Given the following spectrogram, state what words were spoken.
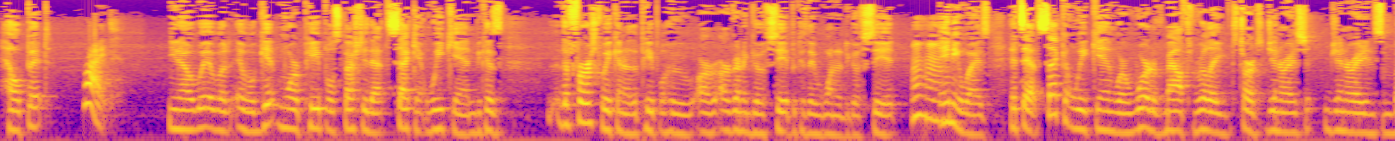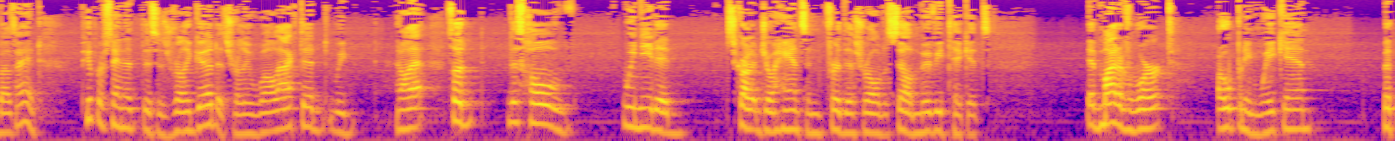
help it. right, You know, it will it will get more people, especially that second weekend, because the first weekend are the people who are, are going to go see it because they wanted to go see it mm-hmm. anyways. It's that second weekend where word of mouth really starts generate, generating some buzz. Hey, people are saying that this is really good. It's really well acted. We and all that. So this whole we needed Scarlett Johansson for this role to sell movie tickets. It might have worked opening weekend, but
